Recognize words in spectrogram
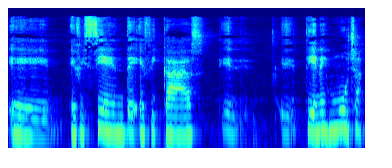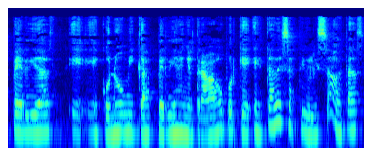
eh, eficiente, eficaz, eh, eh, tienes muchas pérdidas económicas, pérdidas en el trabajo, porque estás desestabilizado, estás,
